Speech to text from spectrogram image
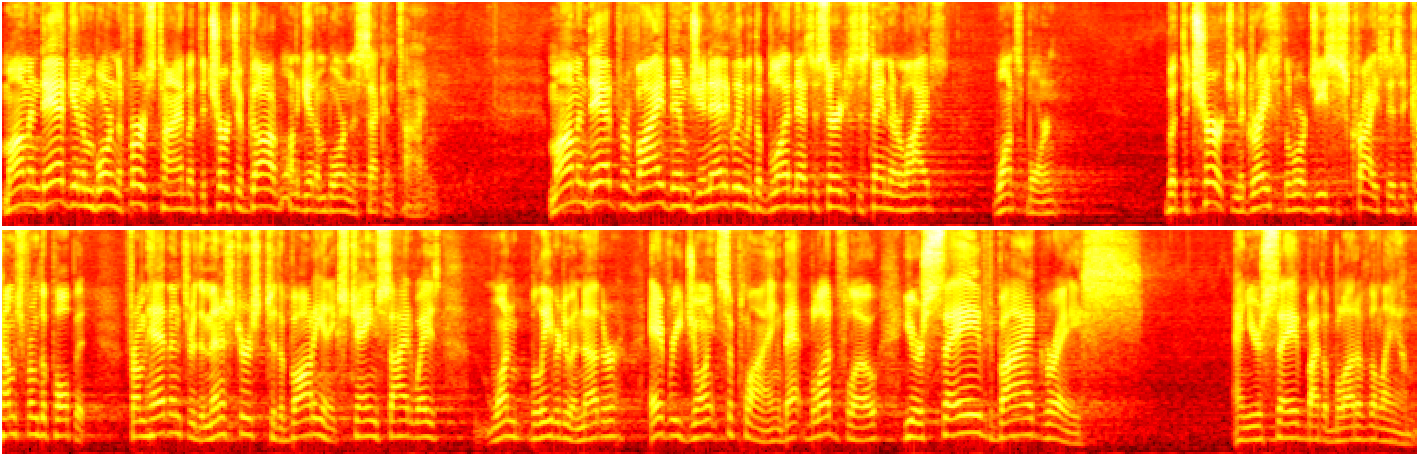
Mom and dad get them born the first time, but the church of God want to get them born the second time. Mom and dad provide them genetically with the blood necessary to sustain their lives once born. But the church and the grace of the Lord Jesus Christ, as it comes from the pulpit, from heaven through the ministers to the body and exchange sideways, one believer to another, every joint supplying that blood flow, you're saved by grace and you're saved by the blood of the Lamb.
